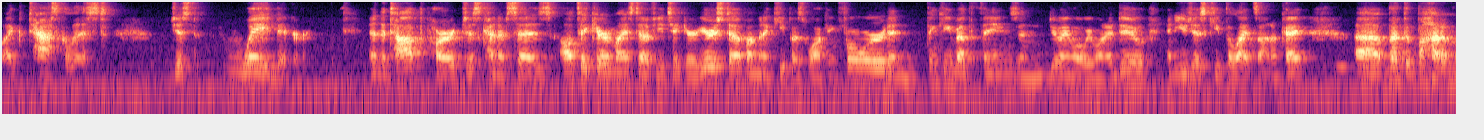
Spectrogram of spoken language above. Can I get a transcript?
like task list. Just way bigger. And the top part just kind of says, I'll take care of my stuff, you take care of your stuff. I'm going to keep us walking forward and thinking about the things and doing what we want to do. And you just keep the lights on, okay? Uh, but the bottom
